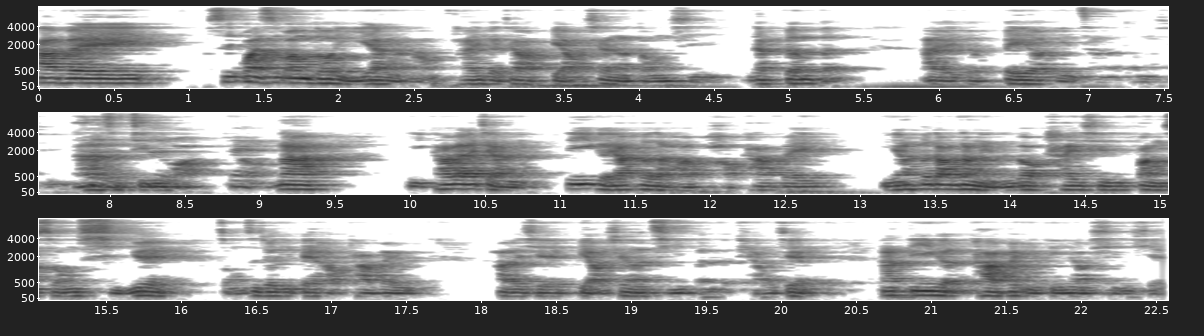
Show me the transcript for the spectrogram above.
咖啡是万事万物都一样的哈，它一个叫表象的东西，叫根本，还有一个背后隐藏的东西，那它是精华。对哦那以咖啡来讲，第一个要喝的好好咖啡，你要喝到让你能够开心、放松、喜悦，总之就是一杯好咖啡，还有一些表现的基本的条件。那第一个，咖啡一定要新鲜，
